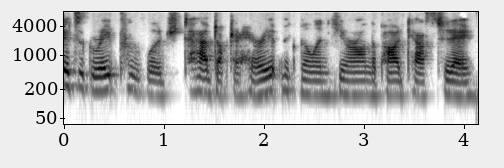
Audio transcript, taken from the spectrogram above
It's a great privilege to have Dr. Harriet MacMillan here on the podcast today.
